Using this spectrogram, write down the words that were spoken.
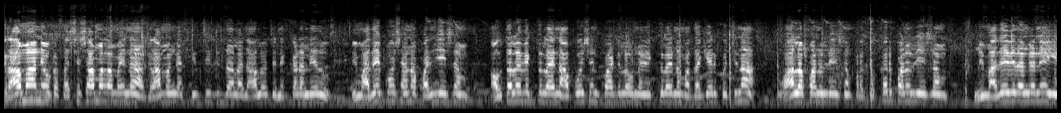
గ్రామాన్ని ఒక సస్యశ్యామలమైన గ్రామంగా తీర్చిదిద్దాలనే ఆలోచన ఎక్కడ లేదు. మేము అదే కోశాన పనిచేసినాం. అవతల వ్యక్తులైన అపోజిషన్ పార్టీలో ఉన్న వ్యక్తులైన మా దగ్గరికి వచ్చినా వాళ్ళ పనులు చేసినాం. ప్రతి ఒక్కరి పనులు చేసినాం. మేము అదే విధంగానే ఈ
